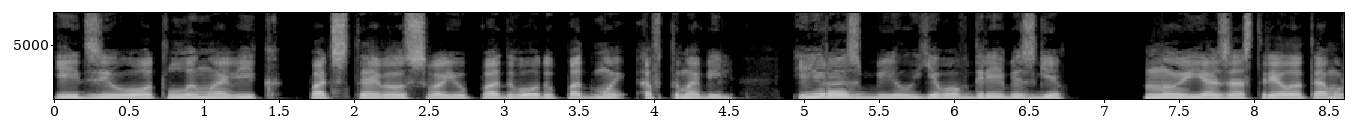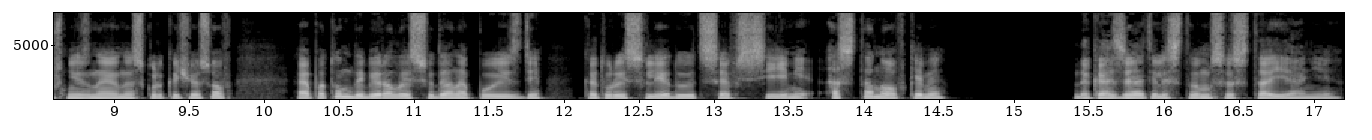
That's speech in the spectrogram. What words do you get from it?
Идиот-ломовик подставил свою подводу под мой автомобиль и разбил его в дребезги. Ну и я застряла там уж не знаю на сколько часов, а потом добиралась сюда на поезде, который следует со всеми остановками. Доказательством состояния,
